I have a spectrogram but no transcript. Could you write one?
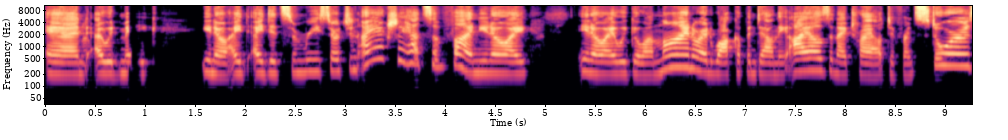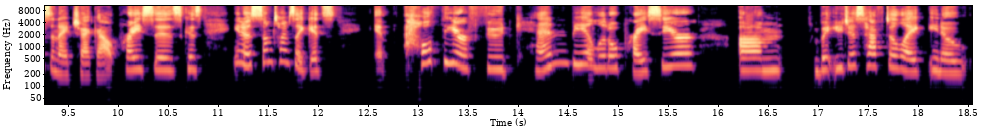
And I would make, you know, I, I did some research and I actually had some fun. You know, I, you know, I would go online or I'd walk up and down the aisles and I try out different stores and I check out prices. Cause, you know, sometimes like it's it, healthier food can be a little pricier. Um, but you just have to like, you know,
